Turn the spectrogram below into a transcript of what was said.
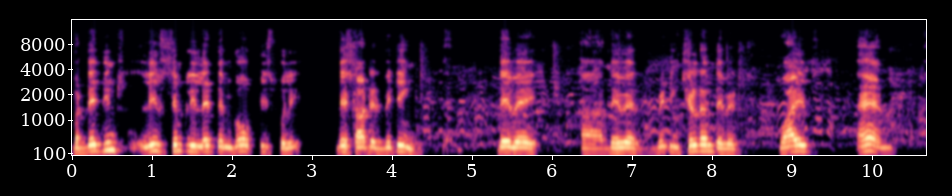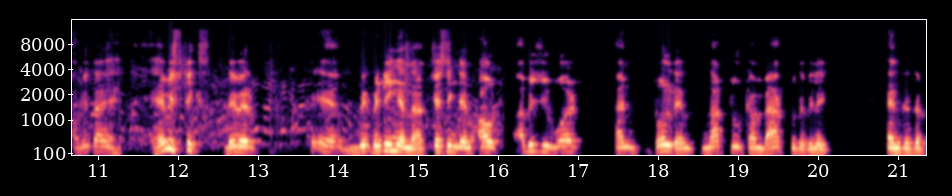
But they didn't leave, simply let them go peacefully. They started beating. They were, uh, they were beating children, they were wives, and with a heavy sticks, they were uh, beating and uh, chasing them out, abusive word, and told them not to come back to the village. And the, the,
